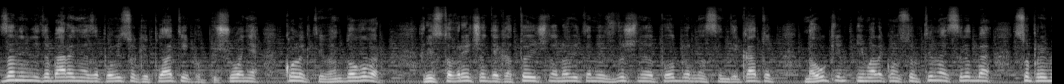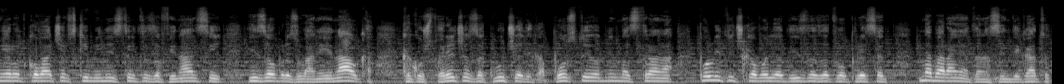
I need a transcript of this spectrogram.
за нивните барања за повисоки плати и подпишување колективен договор. Ристов рече дека тој и членовите на извршниот одбор на синдикатот на УКИМ имале конструктивна средба со премиерот Ковачевски министрите министрите за финансии и за образование и наука, како што рече заклучија дека постои од нивна страна политичка волја да излезат во пресет на барањата на синдикатот.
